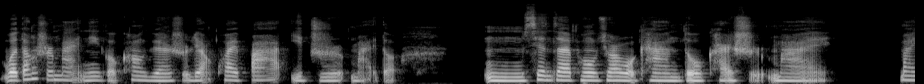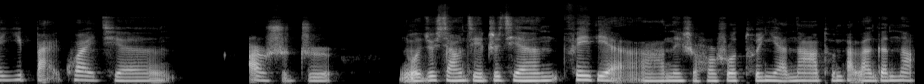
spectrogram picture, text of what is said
我当时买那个抗原是两块八一支买的，嗯，现在朋友圈我看都开始卖卖一百块钱二十只。我就想起之前非典啊，那时候说囤盐呐，囤板蓝根呐，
